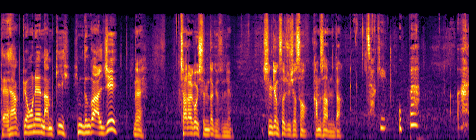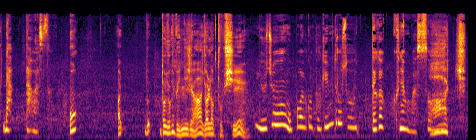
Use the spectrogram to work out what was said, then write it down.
대학병원에 남기 힘든 거 알지? 네. 잘 알고 있습니다, 교수님. 신경 써주셔서 감사합니다. 저기 오빠 나 나 왔어. 어? 아, 너, 너 여기 웬일이야? 연락도 없이. 요즘 오빠 얼굴 보기 힘들어서 내가 그냥 왔어. 아, 참.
